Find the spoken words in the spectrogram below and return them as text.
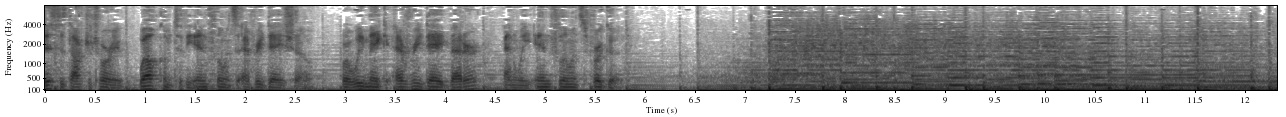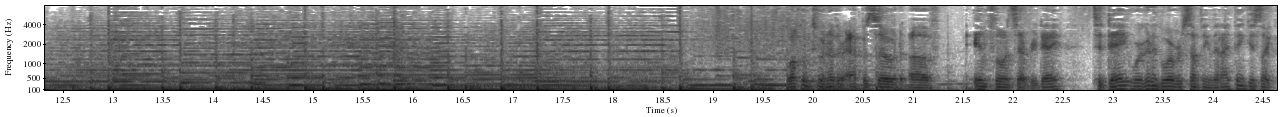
This is Dr. Tori. Welcome to the Influence Everyday Show, where we make every day better and we influence for good. Welcome to another episode of Influence Every Day. Today we're going to go over something that I think is like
